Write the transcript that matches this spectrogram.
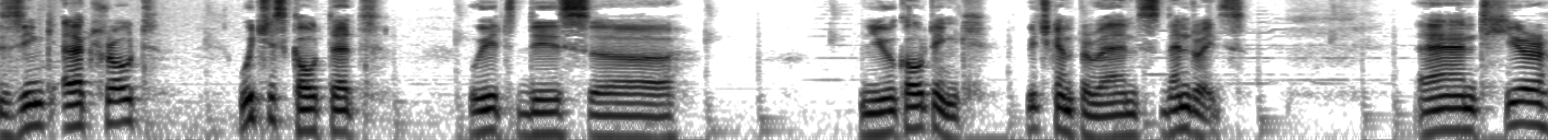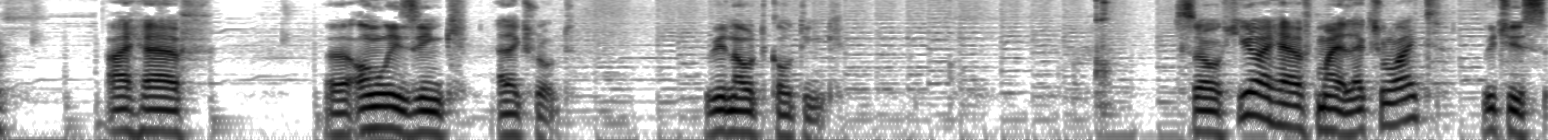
zinc electrode which is coated with this uh, new coating which can prevent dendrites. And here I have uh, only zinc electrode without coating. So here I have my electrolyte which is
